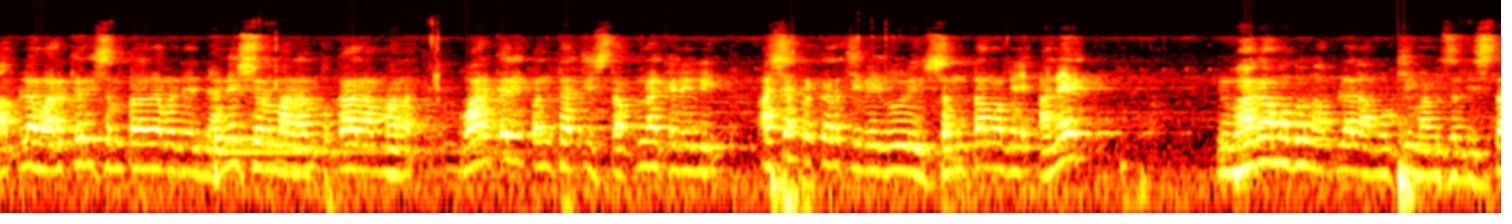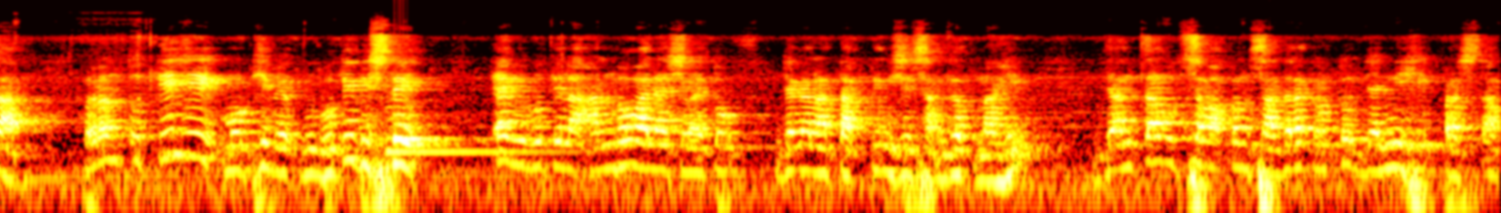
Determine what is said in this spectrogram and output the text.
आपल्या वारकरी संप्रदायामध्ये ज्ञानेश्वर महाराज तुकाराम महाराज वारकरी पंथाची स्थापना केलेली अशा प्रकारची वेगवेगळी संतामध्ये अनेक विभागामधून आपल्याला मोठी माणसं दिसतात. परंतु ती जी मोठी विभूती दिसते त्या विभूतीला अनुभव आल्याशिवाय तो जगाला ताकदीविषयी सांगत नाही. ज्यांचा उत्सव आपण साजरा करतो ज्यांनी ही प्रस्ताव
